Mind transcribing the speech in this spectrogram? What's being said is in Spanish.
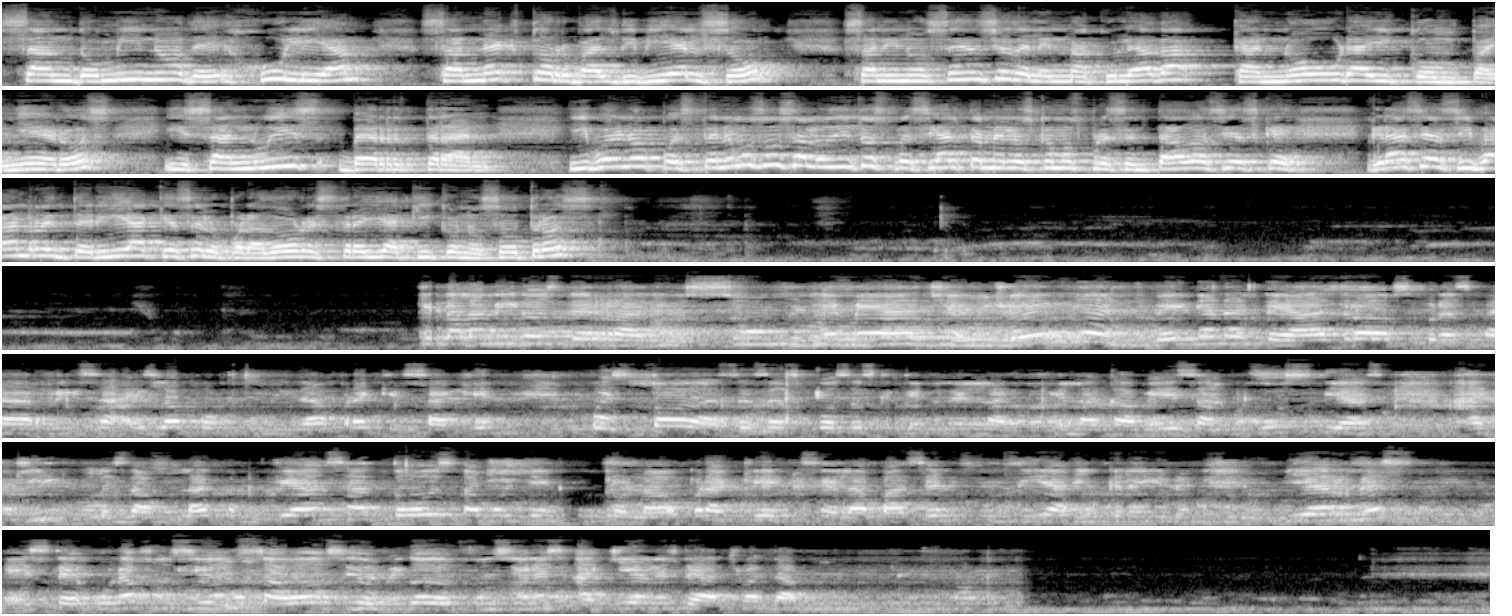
San Domino de Julia, San Héctor Valdivielso, San Inocencio de la Inmaculada Canoura y compañeros y San Luis Bertrán. Y bueno, pues tenemos un saludito especial también los que hemos presentado, así es que gracias Iván Rentería, que es el operador estrella aquí con nosotros. ¿Qué tal amigos de Radio Zoom MH? Vengan, vengan al teatro a Oscuras Me da Risa. Es la oportunidad para que saquen pues todas esas cosas que tienen en la, en la cabeza, angustias. Aquí les damos la confianza, todo está muy bien controlado para que se la pasen un día increíble. Viernes, este, una función, sábados y domingo dos funciones aquí en el Teatro Andama.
